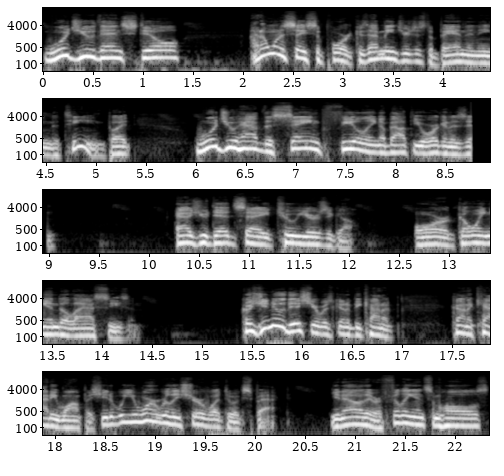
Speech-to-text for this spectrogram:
would you then still I don't want to say support because that means you're just abandoning the team, but would you have the same feeling about the organization as you did say 2 years ago or going into last season? Cuz you knew this year was going to be kind of kind of cattywampus. You, you weren't really sure what to expect. You know, they were filling in some holes.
